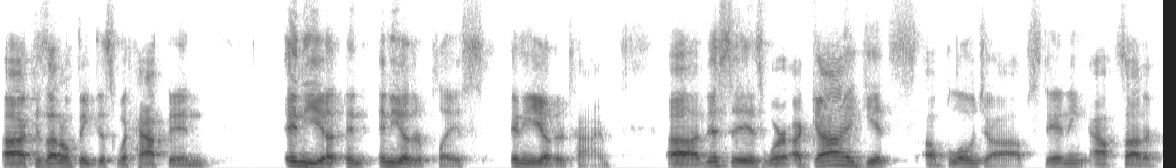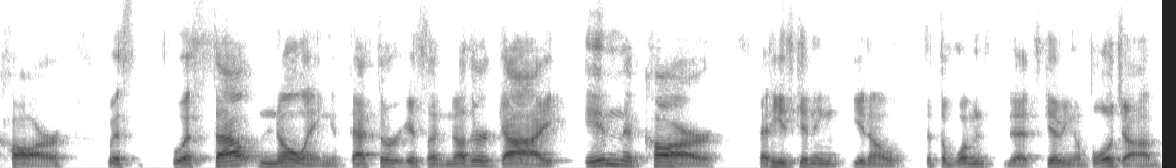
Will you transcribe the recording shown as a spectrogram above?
because uh, I don't think this would happen any in any other place, any other time. Uh, this is where a guy gets a blowjob standing outside a car with without knowing that there is another guy in the car that he's getting, you know, that the woman that's giving a blowjob.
